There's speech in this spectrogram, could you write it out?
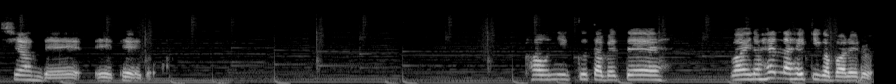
しやんでええ程度。顔肉食べて、ワイの変な癖がバレる。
